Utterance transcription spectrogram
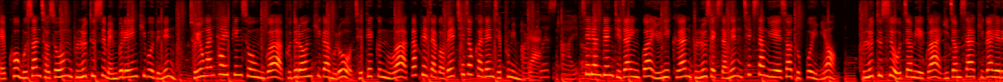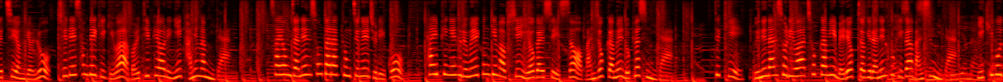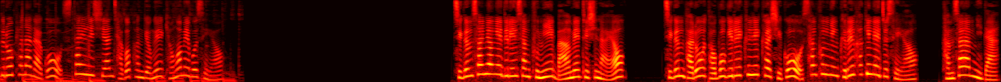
에코 무선 저소음 블루투스 멤브레인 키보드는 조용한 타이핑 소음과 부드러운 키감으로 재택근무와 카페 작업에 최적화된 제품입니다. 세련된 디자인과 유니크한 블루 색상은 책상 위에서 돋보이며 블루투스 5.1과 2.4GHz 연결로 최대 3대 기기와 멀티 페어링이 가능합니다. 사용자는 손가락 통증을 줄이고 타이핑의 흐름을 끊김없이 이어갈 수 있어 만족감을 높였습니다. 특히 은은한 소리와 촉감이 매력적이라는 후기가 많습니다. 이 키보드로 편안하고 스타일리시한 작업 환경을 경험해보세요. 지금 설명해드린 상품이 마음에 드시나요? 지금 바로 더보기를 클릭하시고 상품 링크를 확인해주세요. 감사합니다.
